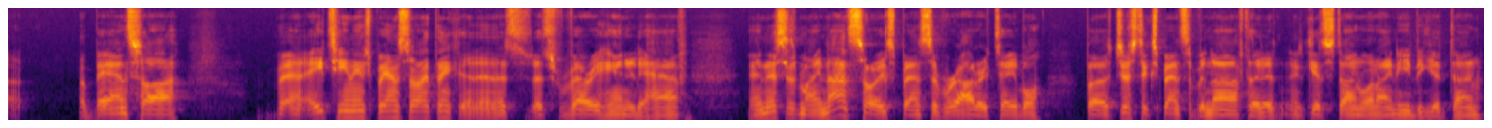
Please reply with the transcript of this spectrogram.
uh, a bandsaw, 18 inch bandsaw, I think. That's that's very handy to have. And this is my not so expensive router table, but it's just expensive enough that it, it gets done when I need to get done.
